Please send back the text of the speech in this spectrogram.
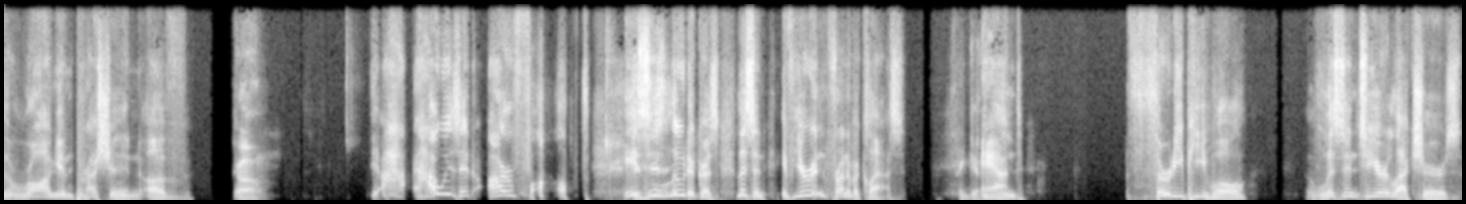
the wrong impression of Oh, h- how is it our fault Is this- ludicrous listen if you're in front of a class get this. and 30 people listen to your lectures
